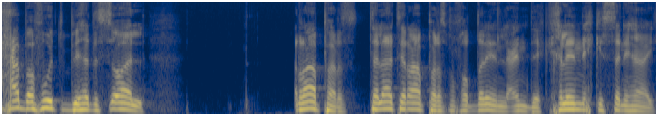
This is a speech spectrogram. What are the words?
حاب أفوت بهذا السؤال. rappers ثلاثة rappers مفضلين اللي عندك. خلينا نحكي السنة هاي.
